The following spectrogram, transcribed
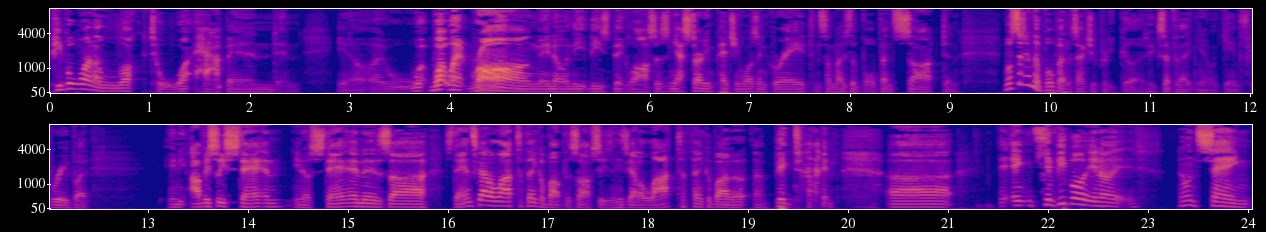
people want to look to what happened and you know uh, what what went wrong. You know, in the, these big losses. And yeah, starting pitching wasn't great, and sometimes the bullpen sucked, and most of the time the bullpen was actually pretty good, except for that you know game three, but and obviously Stanton, you know, Stanton is uh Stanton's got a lot to think about this offseason. He's got a lot to think about a, a big time. Uh and, and people, you know, no one's saying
